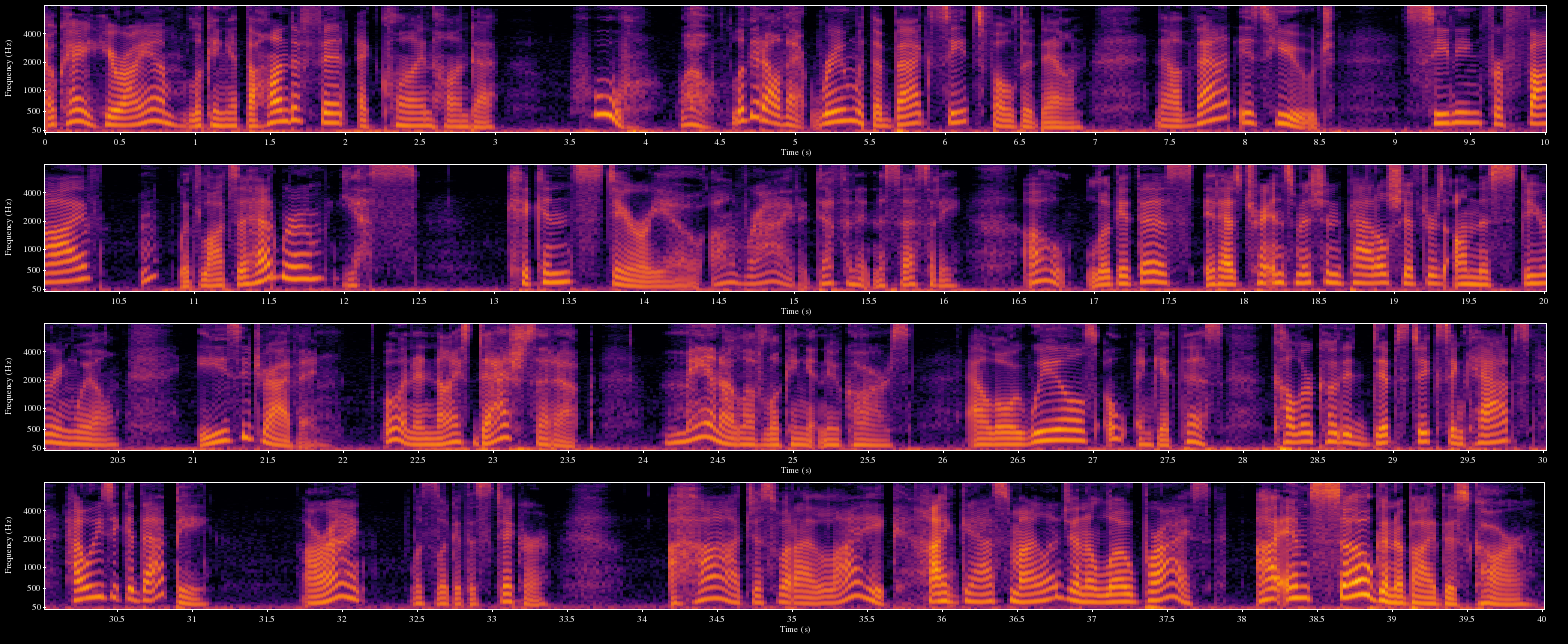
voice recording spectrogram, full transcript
Okay, here I am looking at the Honda Fit at Klein Honda. Whew, whoa, look at all that room with the back seats folded down. Now that is huge. Seating for five mm, with lots of headroom. Yes. Kickin' stereo. All right, a definite necessity. Oh, look at this. It has transmission paddle shifters on the steering wheel. Easy driving. Oh, and a nice dash setup. Man, I love looking at new cars. Alloy wheels. Oh, and get this color coded dipsticks and caps. How easy could that be? All right, let's look at the sticker. Aha, just what I like. High gas mileage and a low price. I am so gonna buy this car.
